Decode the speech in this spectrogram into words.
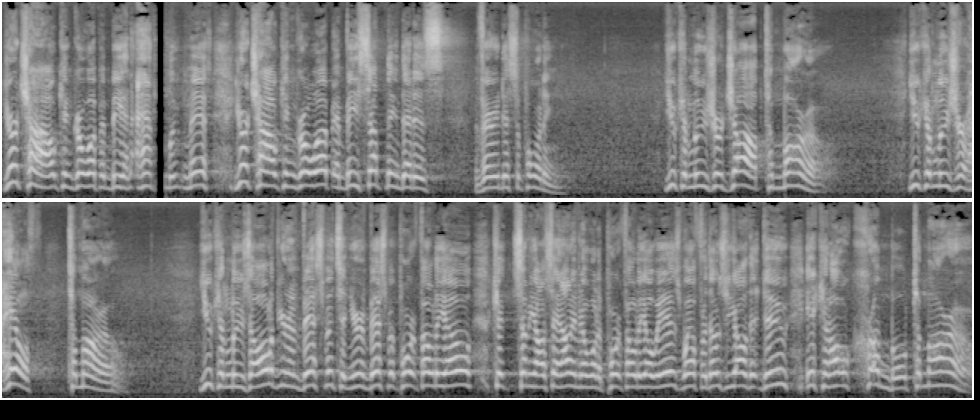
Your child can grow up and be an absolute mess. Your child can grow up and be something that is very disappointing. You could lose your job tomorrow. You could lose your health tomorrow. You could lose all of your investments and your investment portfolio. Could, some of y'all saying, I don't even know what a portfolio is. Well, for those of y'all that do, it can all crumble tomorrow.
